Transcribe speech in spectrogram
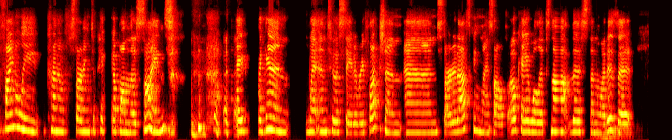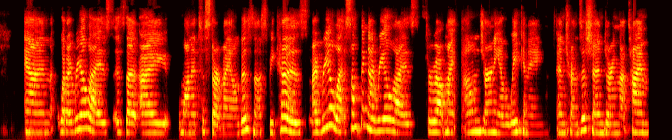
finally kind of starting to pick up on those signs. I again went into a state of reflection and started asking myself, okay, well, it's not this, then what is it? And what I realized is that I wanted to start my own business because I realized something I realized throughout my own journey of awakening and transition during that time,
